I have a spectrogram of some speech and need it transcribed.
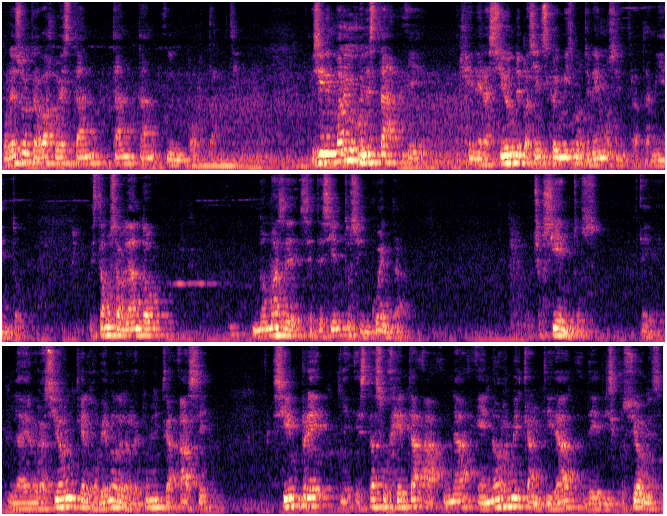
Por eso el trabajo es tan, tan, tan importante. Y sin embargo, con esta generación de pacientes que hoy mismo tenemos en tratamiento, estamos hablando no más de 750, 800. Eh, la erogación que el gobierno de la República hace siempre eh, está sujeta a una enorme cantidad de discusiones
